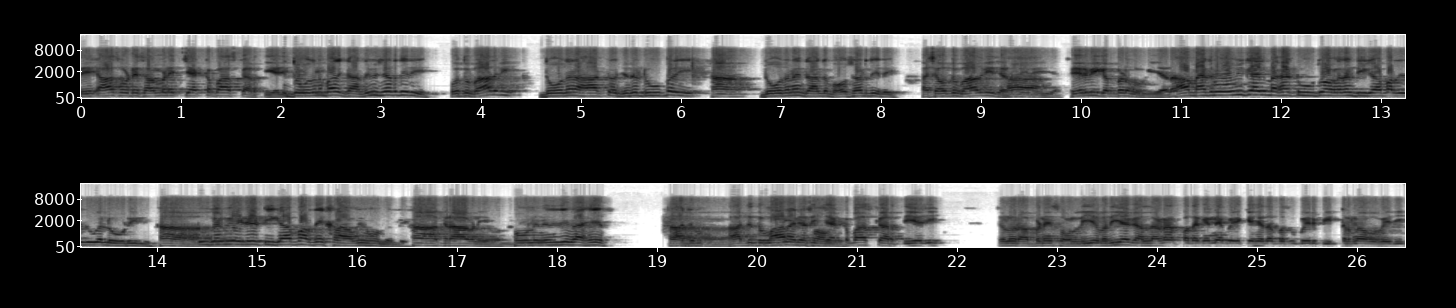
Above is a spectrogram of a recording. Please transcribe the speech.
ਤੇ ਆਹ ਤੁਹਾਡੇ ਸਾਹਮਣੇ ਚੈੱਕ ਪਾਸ ਕਰਤੀ ਹੈ ਜੀ। ਦੋ ਦਿਨ ਬਾਅਦ ਗੰਦ ਵੀ ਛੱਡਦੀ ਰਹੀ। ਉਸ ਤੋਂ ਬਾਅਦ ਵੀ? ਦੋ ਦਿਨ ਹਾਟ ਜਦੋਂ ਟੂਬ ਭਰੀ ਹਾਂ। ਦੋ ਦਿਨ ਗੰਦ ਬਹੁਤ ਛੱਡਦੀ ਰਹੀ। ਅੱਛਾ ਉਸ ਤੋਂ ਬਾਅਦ ਵੀ ਛੱਡਦੀ ਰਹੀ ਹੈ। ਫਿਰ ਵੀ ਗੱਬੜ ਹੋ ਗਈ ਹੈ ਨਾ। ਹਾਂ ਮੈਂ ਤੈਨੂੰ ਉਹ ਵੀ ਕਿਹਾ ਮੈਂ ਕਿਹਾ ਟੂਬ ਤੋਂ ਅਗਲੇ ਦਿਨ ਟੀਕਾ ਭਰਦੇ ਦੂਗਾ ਲੋੜ ਹੀ ਨਹੀਂ। ਹਾਂ। ਤੂੰ ਕਹਿੰਦੀ ਇਹ ਜਿਹੜੇ ਟੀਕਾ ਭਰਦੇ ਖਰਾਬ ਨਹੀਂ ਹੋਣ ਦਿੰਦੇ। ਹਾਂ ਖਰਾਬ ਨਹੀਂ ਹੁੰਦੀ ਹੁਣ ਇਹਨਾਂ ਦੀ ਵੈਸੇ ਅੱਜ ਅੱਜ ਦੋ ਮਹਾਰਾਜ ਦੀ ਸੁਣ ਚੈੱਕ ਪਾਸ ਕਰਤੀ ਹੈ ਜੀ। ਚਲੋ ਰੱਬ ਨੇ ਸੁਣ ਲਈ ਹੈ। ਵਧੀਆ ਗੱਲ ਆ ਨਾ। ਆਪਾਂ ਤਾਂ ਕਹਿੰਦੇ ਕੋਈ ਕਿਸੇ ਦਾ ਪਸ਼ੂ ਕੋਈ ਰਿਪੀਟਰ ਨਾ ਹੋਵੇ ਜੀ।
